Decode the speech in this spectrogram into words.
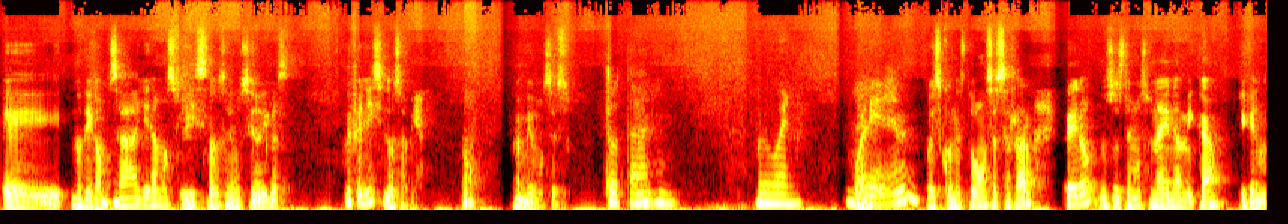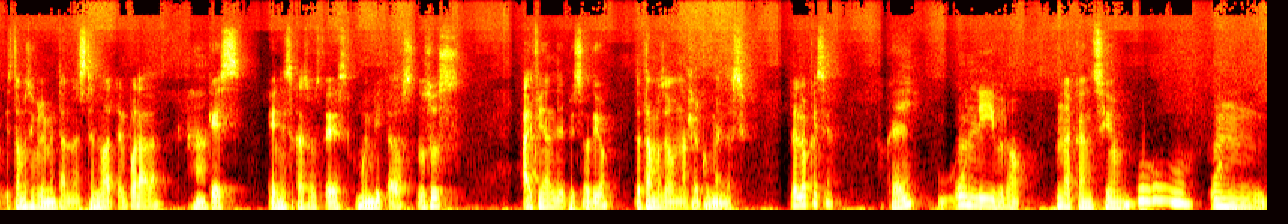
eh, no digamos, ah, ya éramos felices, no lo sabemos, sino digas, fui feliz y lo sabía, ¿no? Cambiemos eso. Total. Muy bueno. Muy Bueno. bien. Pues con esto vamos a cerrar, pero nosotros tenemos una dinámica que que estamos implementando en esta nueva temporada, Ajá. que es, en este caso ustedes como invitados, nosotros al final del episodio tratamos de dar una recomendación, de lo que sea, ok. un libro, una canción, Uh, un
